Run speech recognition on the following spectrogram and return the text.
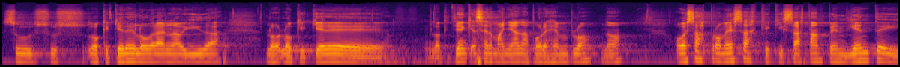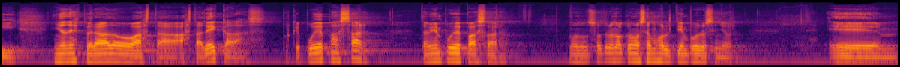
sus, lo que quiere lograr en la vida, lo, que quiere, lo que tiene que hacer mañana, por ejemplo, ¿no? O esas promesas que quizás están pendientes y, han esperado hasta, hasta décadas, porque puede pasar, también puede pasar. nosotros no conocemos el tiempo del Señor. Eh,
